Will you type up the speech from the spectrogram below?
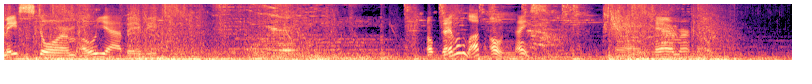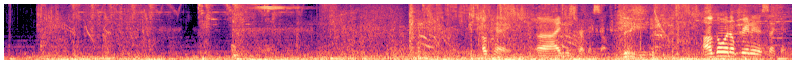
Mace Storm. Oh yeah, baby. Oh, did I level up? Oh, nice. And hammer. Okay, uh, I just hurt myself. I'll go and upgrade in a second.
